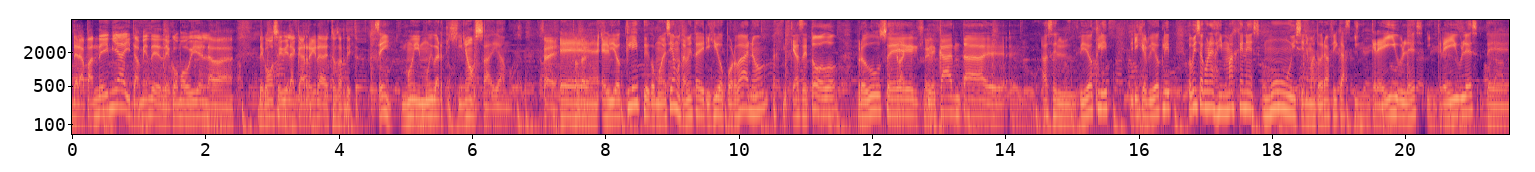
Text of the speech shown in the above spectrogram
De la pandemia y también de, de cómo viven la, de cómo se vive la carrera de estos artistas. sí, muy, muy vertiginosa, digamos. Sí, Eh, total. el videoclip, que como decíamos, también está dirigido por Dano, que hace todo, produce, Crack, sí. que canta, eh, hace el videoclip, dirige el videoclip. Comienza con unas imágenes muy cinematográficas, increíbles, increíbles, de,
